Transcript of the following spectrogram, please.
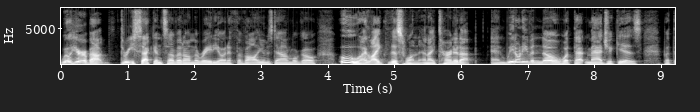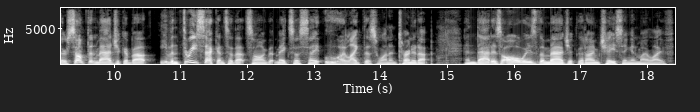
we'll hear about three seconds of it on the radio. And if the volume's down, we'll go, Ooh, I like this one. And I turn it up. And we don't even know what that magic is, but there's something magic about even three seconds of that song that makes us say, Ooh, I like this one, and turn it up. And that is always the magic that I'm chasing in my life.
